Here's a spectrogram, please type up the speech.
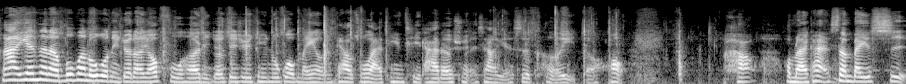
那验证的部分，如果你觉得有符合，你就继续听；如果没有，你跳出来听其他的选项也是可以的吼。好，我们来看圣杯四。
